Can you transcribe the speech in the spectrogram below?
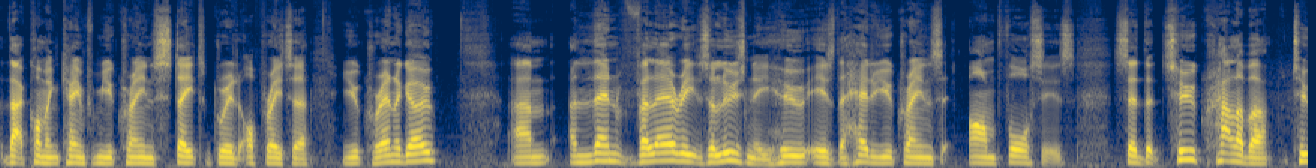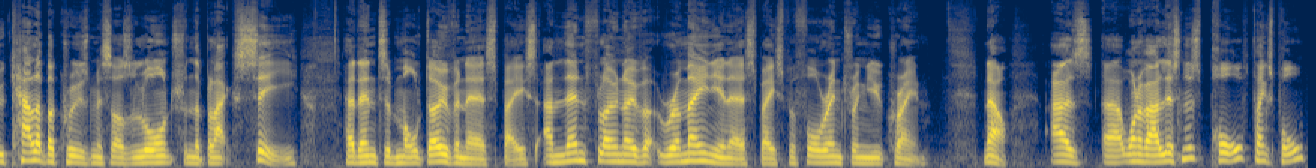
That comment came from Ukraine's state grid operator Ukrenergo. Um, and then Valery Zaluzhny, who is the head of Ukraine's armed forces, said that two caliber two caliber cruise missiles launched from the Black Sea had entered Moldovan airspace and then flown over Romanian airspace before entering Ukraine. Now, as uh, one of our listeners, Paul, thanks, Paul.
